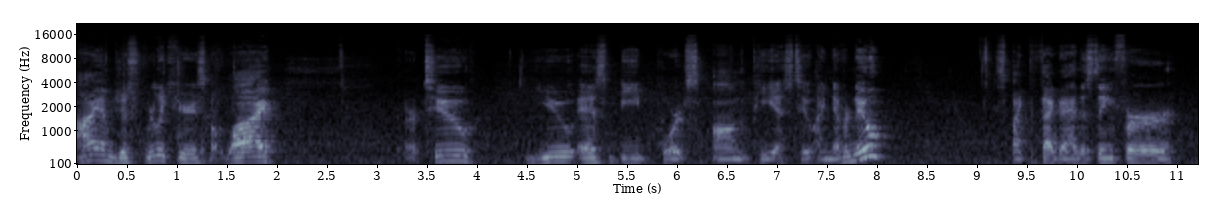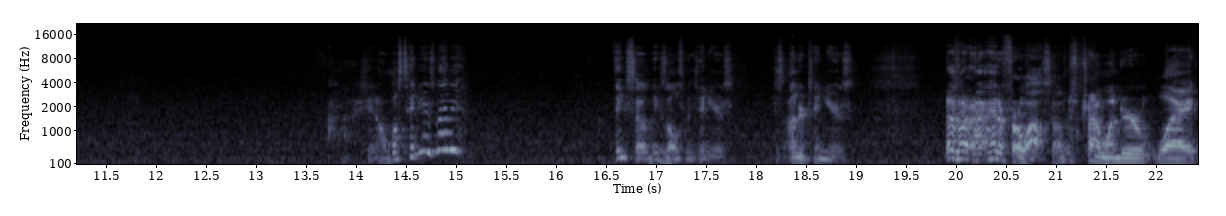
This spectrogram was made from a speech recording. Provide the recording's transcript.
I am just really curious about why there are two USB ports on the PS2. I never knew, despite the fact that I had this thing for know, almost 10 years maybe? I think so. I think it's almost been 10 years. Just under 10 years. But I've had it for a while, so I'm just trying to wonder why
